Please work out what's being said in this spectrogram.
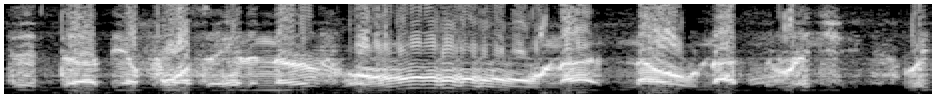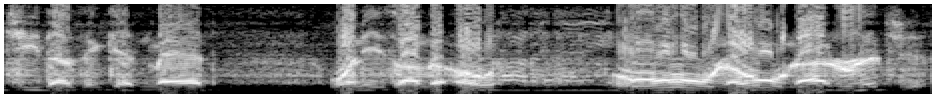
Did uh, the enforcer hit a nerve? Oh, not no, not Richie. Richie doesn't get mad when he's on the oath. Oh no, not Richard.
